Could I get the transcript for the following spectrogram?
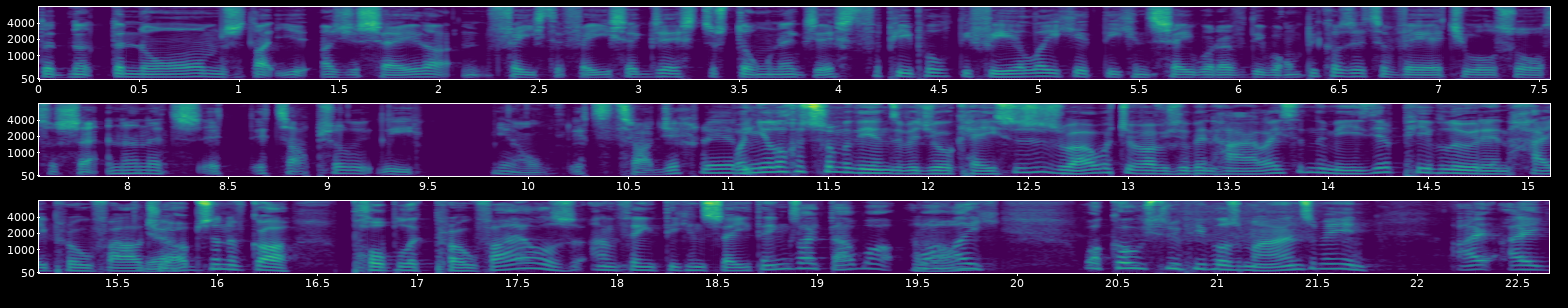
the the norms that you, as you say, that face to face exist just don't exist for people. They feel like it, they can say whatever they want because it's a virtual sort of setting, and it's it, it's absolutely, you know, it's tragic, really. When you look at some of the individual cases as well, which have obviously been highlighted in the media, people who are in high profile Yeah. jobs and have got public profiles and think they can say things like that. What what like what goes through people's minds? I mean, I I,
